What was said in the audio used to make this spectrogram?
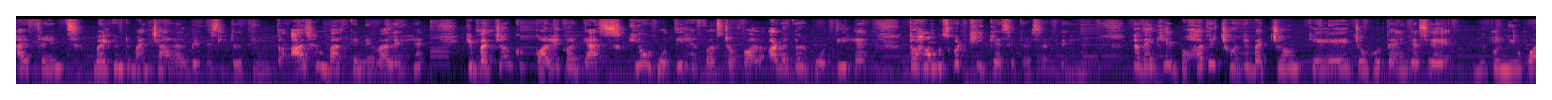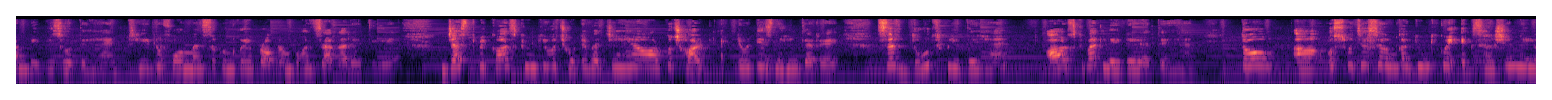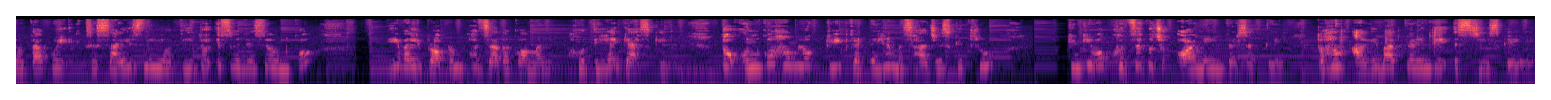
Hi friends welcome to my channel babies little thing तो आज हम बात करने वाले हैं कि बच्चों को कॉलिक और गैस क्यों होती है फ़र्स्ट ऑफ़ ऑल और अगर होती है तो हम उसको ठीक कैसे कर सकते हैं? तो देखिए, बहुत ही छोटे बच्चों के लिए जो होता है, जैसे बिल्कुल न्यू बॉर्न बेबीज होते हैं थ्री टू फोर मंथ्स तक उनको ये प्रॉब्लम बहुत ज़्यादा रहती है। जस्ट बिकॉज़ क्योंकि वो छोटे बच्चे हैं और कुछ और एक्टिविटीज़ नहीं कर रहे, सिर्फ़ दूध पीते हैं और उसके बाद लेटे रहते हैं। आ, उस वजह से उनका क्योंकि कोई एक्सर्शन नहीं होता कोई एक्सरसाइज नहीं होती तो इस वजह से उनको ये वाली प्रॉब्लम बहुत ज़्यादा कॉमन होती है गैस की। तो उनको हम लोग ट्रीट करते हैं मसाजेस के थ्रू क्योंकि वो खुद से कुछ और नहीं कर सकते। तो हम आगे बात करेंगे इस चीज़ के लिए।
